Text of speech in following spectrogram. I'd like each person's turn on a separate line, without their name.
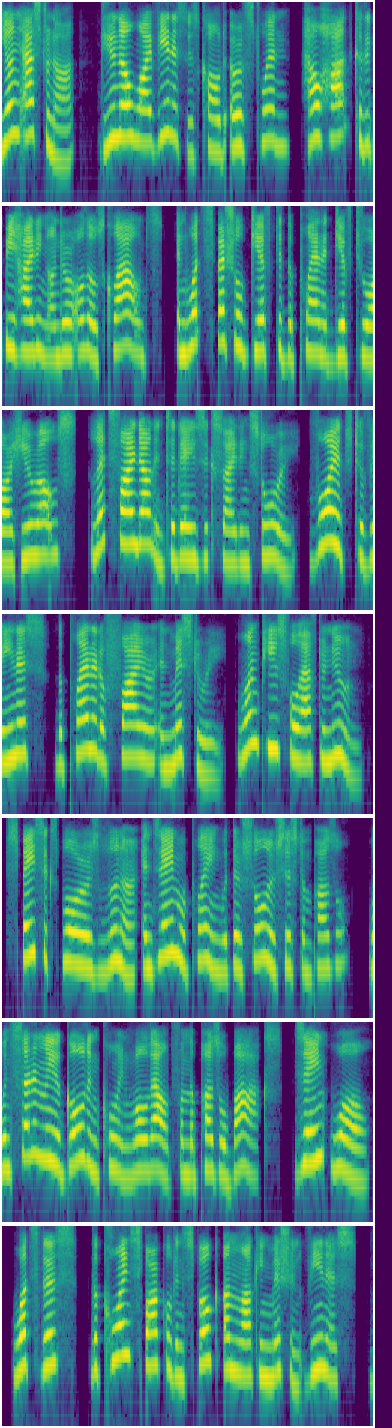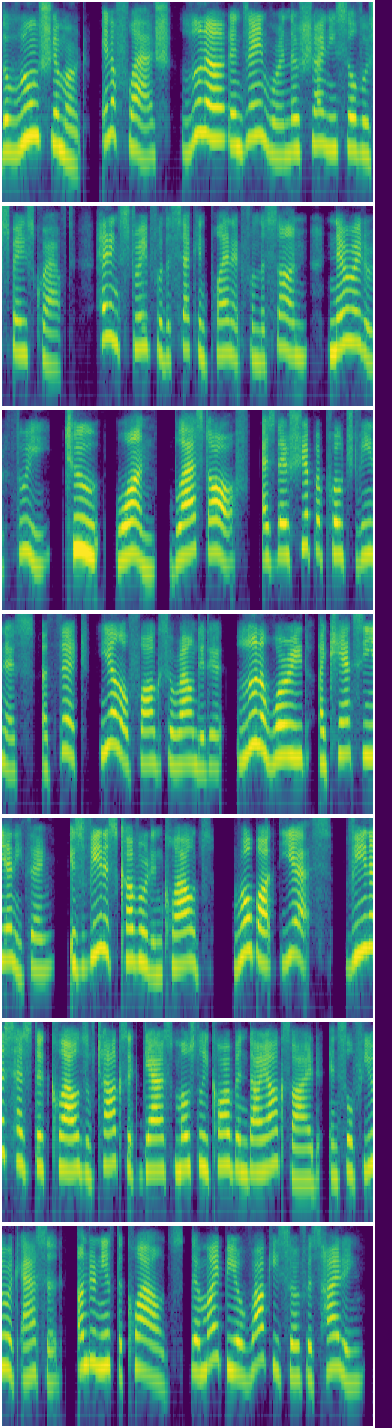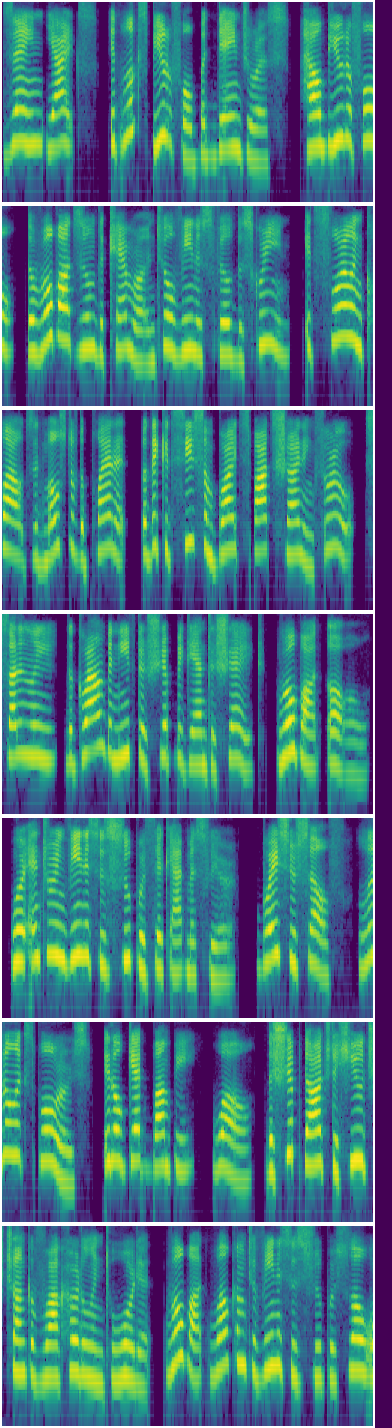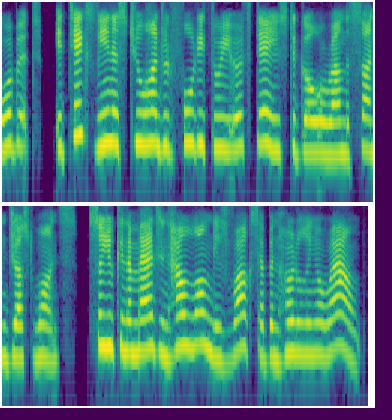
Young astronaut, do you know why Venus is called Earth's twin? How hot could it be hiding under all those clouds? And what special gift did the planet give to our heroes? Let's find out in today's exciting story. Voyage to Venus, the planet of fire and mystery. One peaceful afternoon, space explorers Luna and Zane were playing with their solar system puzzle when suddenly a golden coin rolled out from the puzzle box. Zane, whoa, what's this? The coin sparkled and spoke, unlocking mission Venus. The room shimmered. In a flash, Luna and Zane were in their shiny silver spacecraft, heading straight for the second planet from the sun. Narrator 3, 2, 1, blast off. As their ship approached Venus, a thick, yellow fog surrounded it. Luna worried, I can't see anything. Is Venus covered in clouds? Robot, yes. Venus has thick clouds of toxic gas, mostly carbon dioxide and sulfuric acid. Underneath the clouds, there might be a rocky surface hiding. Zane, yikes. It looks beautiful but dangerous. How beautiful! The robot zoomed the camera until Venus filled the screen. Its swirling clouds hid most of the planet, but they could see some bright spots shining through. Suddenly, the ground beneath their ship began to shake. Robot, uh-oh. We're entering Venus's super thick atmosphere. Brace yourself, little explorers. It'll get bumpy. Whoa. The ship dodged a huge chunk of rock hurtling toward it. Robot, welcome to Venus's super slow orbit. It takes Venus 243 Earth days to go around the sun just once. So you can imagine how long these rocks have been hurtling around.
